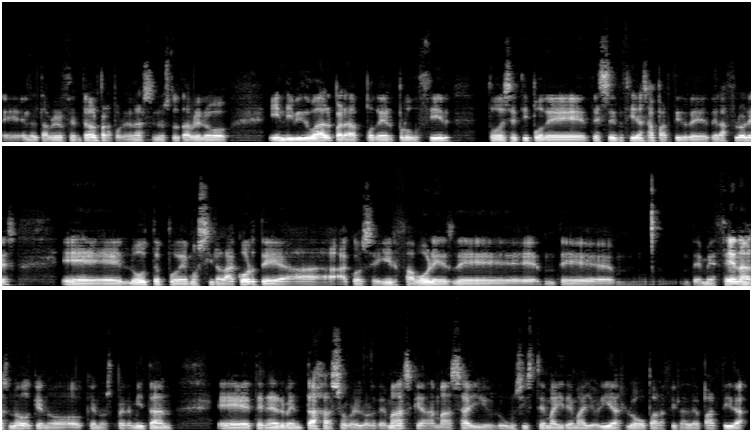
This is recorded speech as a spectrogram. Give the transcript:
eh, en el tablero central para ponerlas en nuestro tablero individual para poder producir todo ese tipo de, esencias a partir de, las flores. Eh, luego podemos ir a la corte a, conseguir favores de mecenas ¿no? Que, no, que nos permitan eh, tener ventajas sobre los demás, que además hay un sistema ahí de mayorías luego para final de partida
